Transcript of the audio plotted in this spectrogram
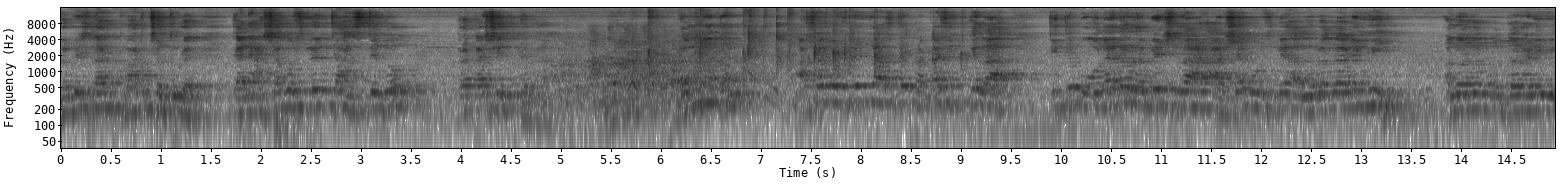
रमेश लाड फार चतुर आहे त्याने आशा भोसलेंच्या हस्ते तो प्रकाशित केला. अशा आहे. आशा हस्ते प्रकाशित केला. तिथे बोलायला रमेश लाड आशा भोसले अनुराधा आणि मी अनुराधा पोद्दार आणि मी.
